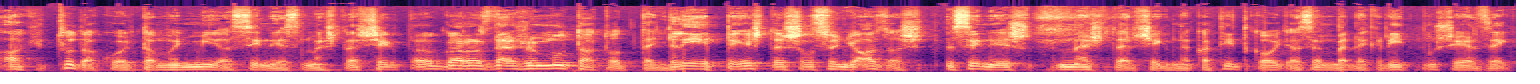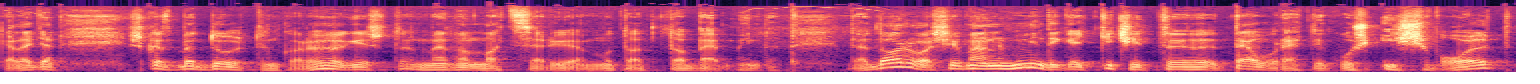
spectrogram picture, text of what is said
aki tudakoltam, hogy mi a színészmesterség. A Garas Dezső mutatott egy lépést, és azt mondja, az a színészmesterségnek a titka, hogy az embernek ritmus érzéke legyen, és közben döltünk a röhögést, mert a nagyszerűen mutatta be mindent. De Darvas Iván mindig egy kicsit teoretikus is volt,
